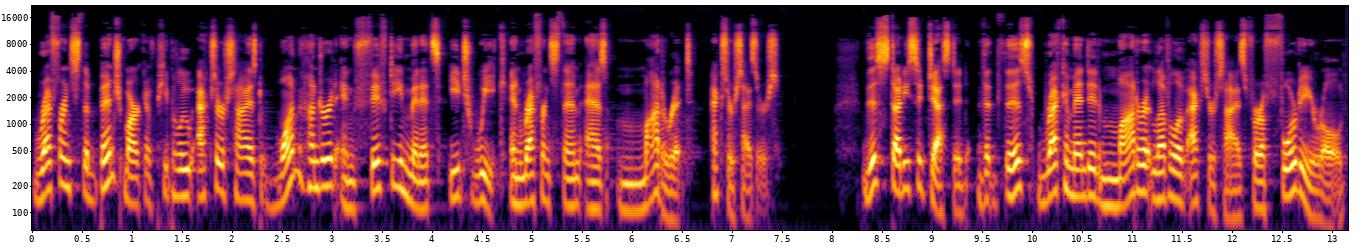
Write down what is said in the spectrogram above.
referenced the benchmark of people who exercised 150 minutes each week and referenced them as moderate exercisers. This study suggested that this recommended moderate level of exercise for a 40 year old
